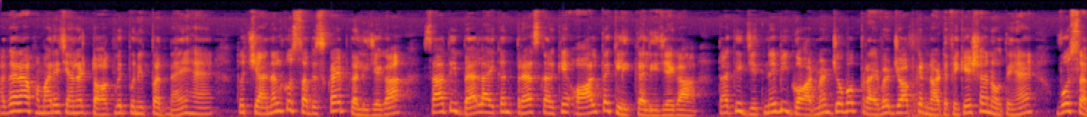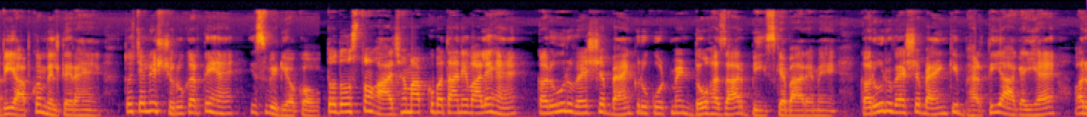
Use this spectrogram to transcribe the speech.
अगर आप हमारे चैनल टॉक विद पुनीत पर नए हैं तो चैनल को सब्सक्राइब कर लीजिएगा, साथ ही बेल आइकन प्रेस करके ऑल पे क्लिक कर लीजिएगा, ताकि जितने भी गवर्नमेंट जॉब और प्राइवेट जॉब के नोटिफिकेशन होते हैं, वो सभी आपको मिलते रहें। तो चलिए शुरू करते हैं इस वीडियो को। तो दोस्तों, आज हम आपको बताने वाले हैं करूर वैश्य बैंक रिक्रूटमेंट 2020 के बारे में। करूर वैश्य बैंक की भर्ती आ गई है और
